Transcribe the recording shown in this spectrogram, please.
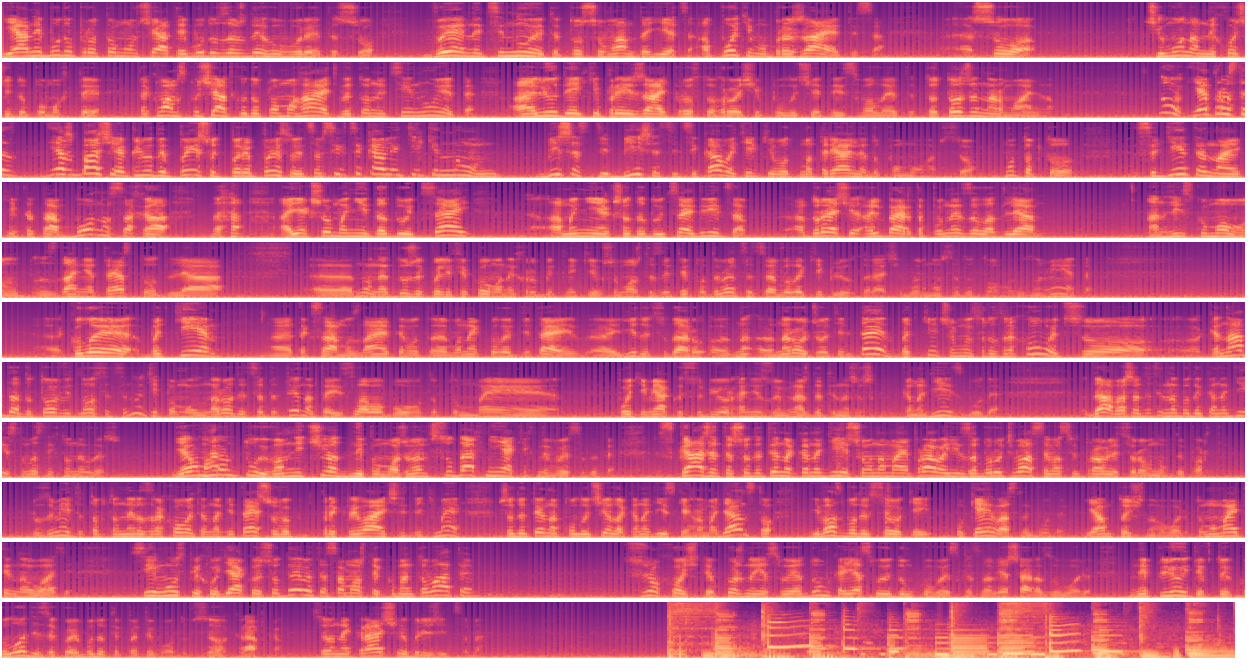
я не буду про то мовчати, я буду завжди говорити, що ви не цінуєте те, що вам дається, а потім ображаєтеся, е, що чому нам не хочуть допомогти. Так вам спочатку допомагають, ви то не цінуєте, а люди, які приїжджають просто гроші отримати і свалити, то теж нормально. Ну, я просто, я ж бачу, як люди пишуть, переписуються. Всіх цікавлять тільки, ну, більшості, більшості цікавить тільки от матеріальна допомога. Все. Ну, тобто, сидіти на яких-то там бонусах, а, а якщо мені дадуть цей, а мені, якщо дадуть цей, дивіться, а до речі, Альберта понизила для англійську мову здання тесту для е, ну, не дуже кваліфікованих робітників. Що можете зайти подивитися, це великий плюс, до речі, вернуся до того, розумієте? Е, Коли батьки е, так само, знаєте, от вони коли дітей їдуть сюди народжувати дітей, батьки чомусь розраховують, що Канада до того відноситься, ну, типу, мов, народиться дитина, та і слава Богу. Тобто ми потім якось собі організуємо. Наш дитина ж канадієць буде. Да, ваша дитина буде канадієць, але вас ніхто не лише. Я вам гарантую, вам нічого не поможе. Ви в судах ніяких не висадите. Скажете, що дитина канадієць, що вона має право, її заберуть вас і вас відправлять все одно в депорт. Розумієте? Тобто не розраховуйте на дітей, що ви прикриваючись дітьми, що дитина отримала канадське громадянство, і у вас буде все окей. Окей, вас не буде. Я вам точно говорю. Тому майте на увазі. Всім успіху, дякую, що дивитеся. Можете коментувати. Що хочете, в кожного є своя думка, я свою думку висказав. Я ще раз говорю. Не плюйте в той колоді, з якої будете пити воду. Все, крапка. Всього найкращого, бережіть себе. Thank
